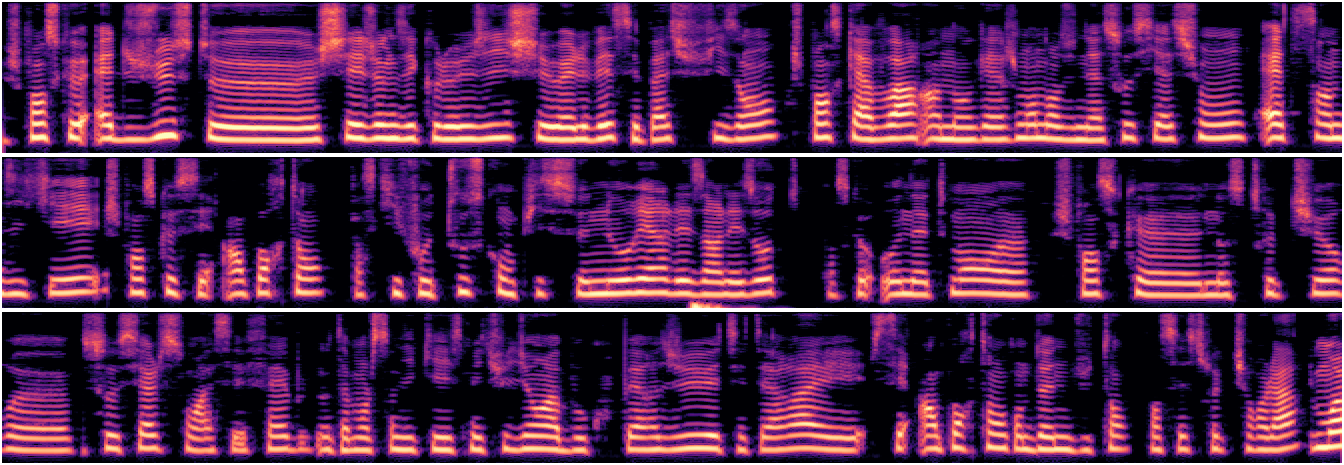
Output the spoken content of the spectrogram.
Je pense que être juste euh, chez Jeunes écologistes, chez ELV, c'est pas suffisant. Je pense qu'avoir un engagement dans une association, être syndiqué, je pense que c'est important parce qu'il faut tous qu'on puisse se nourrir les uns les autres. Parce que honnêtement, euh, je pense que nos structures euh, sociales sont assez faibles, notamment le syndicalisme étudiant a beaucoup perdu, etc. Et c'est important qu'on donne du temps dans ces structures-là. Moi,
